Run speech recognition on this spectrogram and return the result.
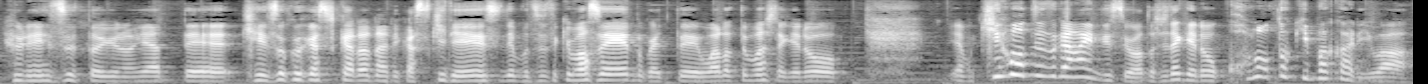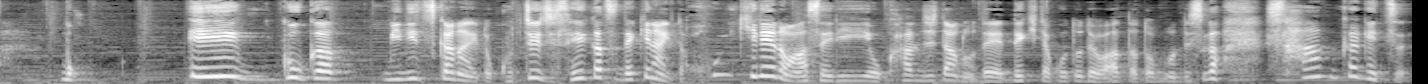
フレーズというのをやって、継続が力なりか好きです。でも続きませんとか言って笑ってましたけど、いや基本続かないんですよ、私。だけど、この時ばかりは、もう、英語が身につかないとこっちで生活できないって本気での焦りを感じたのでできたことではあったと思うんですが3ヶ月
